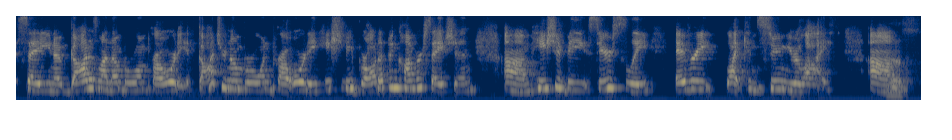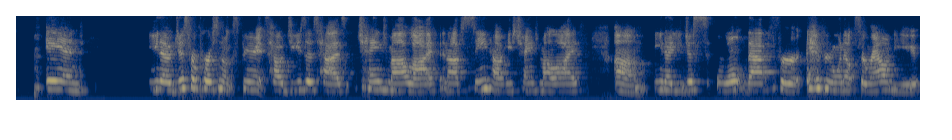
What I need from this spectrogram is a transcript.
say, you know, God is my number one priority. If God's your number one priority, He should be brought up in conversation. Um, he should be seriously every like consume your life. Um, yes. And you know, just from personal experience, how Jesus has changed my life, and I've seen how He's changed my life. Um, you know, you just want that for everyone else around you.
